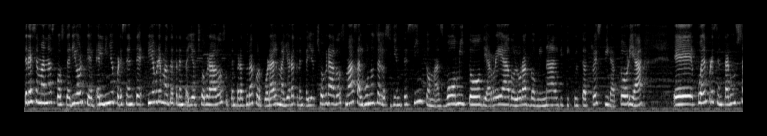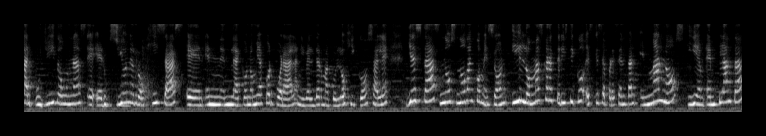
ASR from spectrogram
tres semanas posterior que el niño presente fiebre más de 38 grados, su temperatura corporal mayor a 38 grados, más algunos de los siguientes síntomas, vómito, diarrea, dolor abdominal, dificultad respiratoria, eh, pueden presentar un salpullido, unas eh, erupciones rojizas en, la economía corporal a nivel dermatológico, ¿sale? Y estas no, no dan comezón y lo más característico es que se presentan en manos y en, plantas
